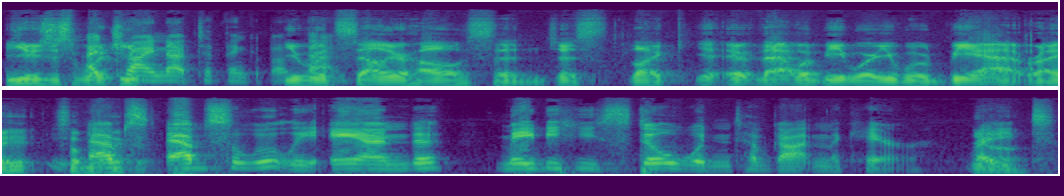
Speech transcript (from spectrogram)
you just I would, try you, not to think about you that. would sell your house and just like y- that would be where you would be at, right? Something Abs- like. Absolutely. And maybe he still wouldn't have gotten the care, Yeah. right?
